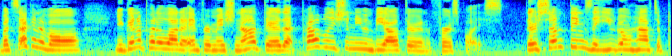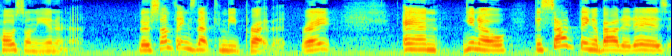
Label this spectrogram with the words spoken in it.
But second of all you're going to put a lot of information out there that probably shouldn't even be out there in the first place. There's some things that you don't have to post on the internet. There's some things that can be private right? And, you know, the sad thing about it is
